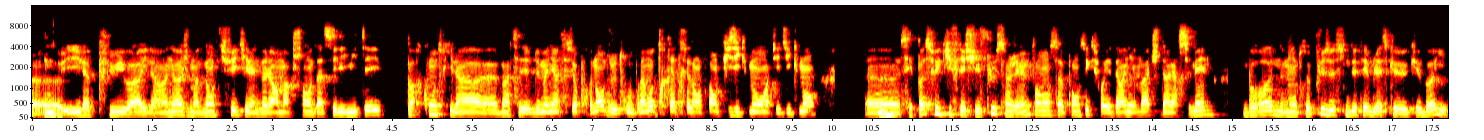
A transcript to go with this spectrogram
Euh, mm. Il a plus, voilà, il a un âge maintenant qui fait qu'il a une valeur marchande assez limitée. Par contre, il a, euh, ben, de manière assez surprenante, je le trouve vraiment très très en forme physiquement, athlétiquement. Euh, mm. C'est pas celui qui fléchit le plus. Hein. J'ai même tendance à penser que sur les derniers matchs, dernières semaines, Braun montre plus de signes de faiblesse que, Boy.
